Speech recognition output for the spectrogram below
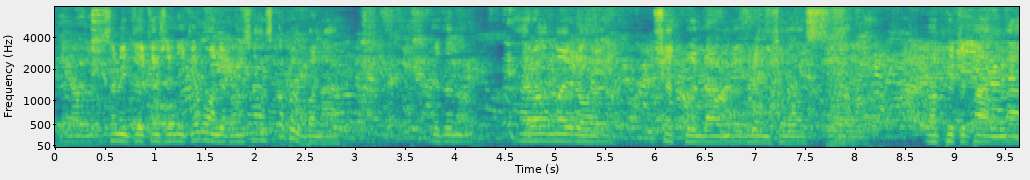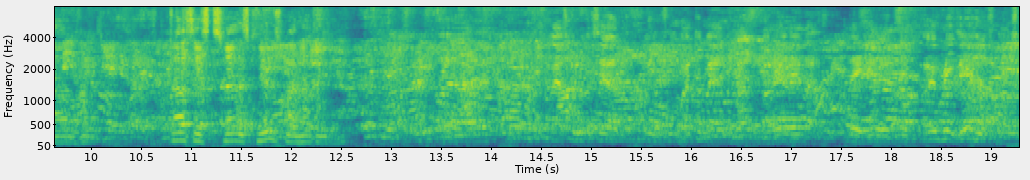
Eh, som inte är kanske lika vanlig på de svenska pubarna. Utan här har man ju då köttbullar med brunsås och, och pyttipanna. Klassisk svensk husman helt enkelt. Men jag skulle vilja säga att då får man ta med en hamburgare i det. Det, är ju, det har ju blivit en husmanskost.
